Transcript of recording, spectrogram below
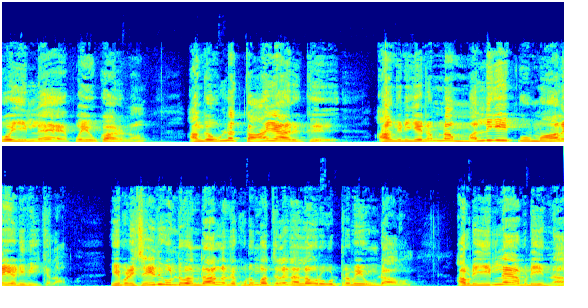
கோயிலில் போய் உட்காரணும். அங்கே உள்ள தாயாருக்கு அங்கே நீங்கள் என்னம்னா மல்லிகைப்பூ மாலை அணிவிக்கலாம். இப்படி செய்து கொண்டு வந்தால் அந்த குடும்பத்தில் நல்ல ஒரு ஒற்றுமை உண்டாகும். அப்படி இல்லை அப்படின்னா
